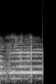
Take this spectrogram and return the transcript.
Amen.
